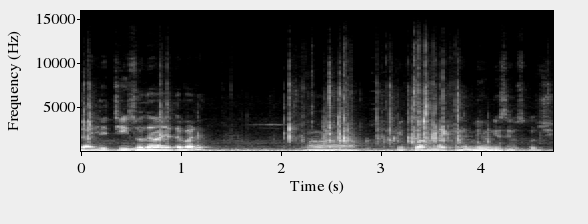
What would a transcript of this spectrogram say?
চাইলে চিজও দেওয়া যেতে পারে কিন্তু আমরা এখানে মেয়নিস ইউজ করছি।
